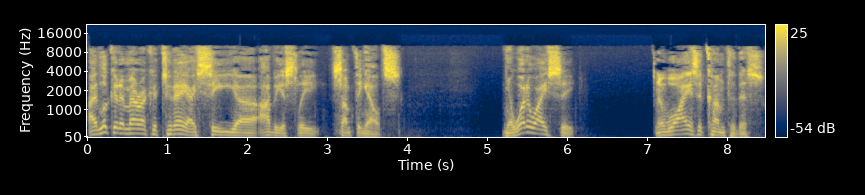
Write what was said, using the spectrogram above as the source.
I look at America today, I see uh, obviously something else. Now, what do I see? And why has it come to this?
